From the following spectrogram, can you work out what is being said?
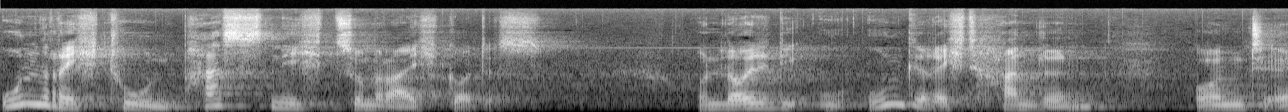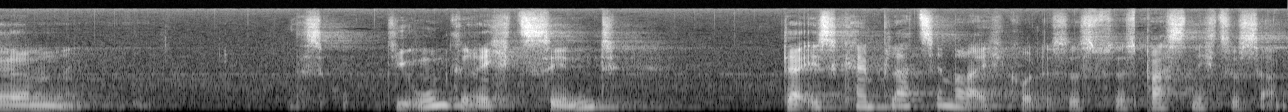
Unrecht tun passt nicht zum Reich Gottes. Und Leute, die ungerecht handeln und ähm, die ungerecht sind, da ist kein Platz im Reich Gottes. Das, das passt nicht zusammen.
